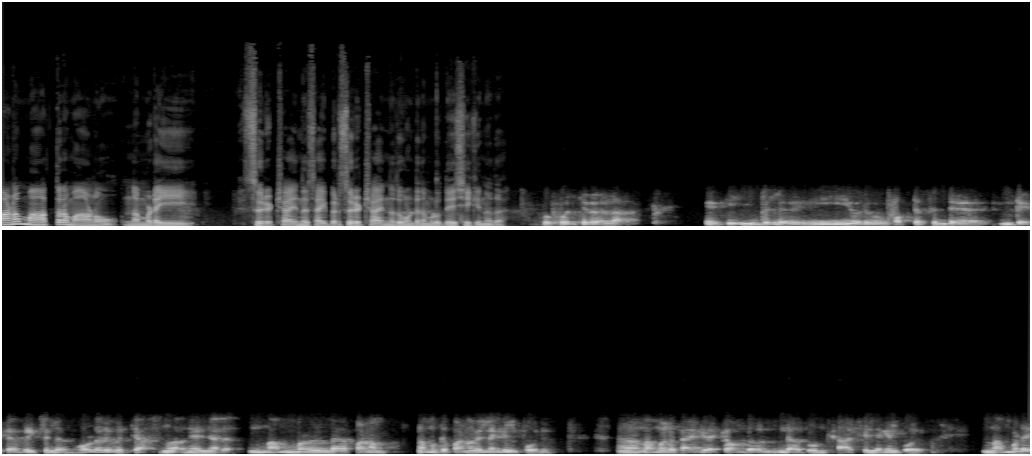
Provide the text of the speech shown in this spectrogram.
പണം മാത്രമാണോ നമ്മുടെ ഈ സുരക്ഷ എന്ന് സൈബർ സുരക്ഷ എന്നതുകൊണ്ട് നമ്മൾ ഉദ്ദേശിക്കുന്നത്? ഒരിക്കലുമല്ല ഇതിൽ ഈ ഒരു ഒപ്റ്റസിന്റെ ഡേറ്റ ബ്രീച്ചിൽ ഉള്ളൊരു വ്യത്യാസം എന്ന് പറഞ്ഞു കഴിഞ്ഞാൽ നമ്മളുടെ പണം നമുക്ക് പണമില്ലെങ്കിൽ പോലും നമ്മുടെ ബാങ്കിൽ അക്കൗണ്ടിന്റെ അകത്തൊന്നും കാശ് ഇല്ലെങ്കിൽ പോലും നമ്മുടെ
